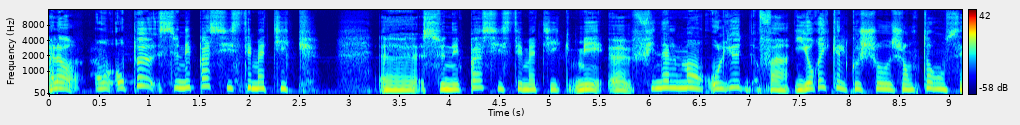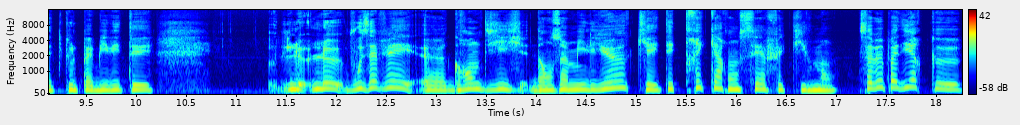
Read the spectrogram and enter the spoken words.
Alors, on, on peut, ce n'est pas systématique. Euh, ce n'est pas systématique, mais euh, finalement, au lieu, de, enfin, il y aurait quelque chose. J'entends cette culpabilité. Vous avez euh, grandi dans un milieu qui a été très carencé affectivement. Ça ne veut pas dire que,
